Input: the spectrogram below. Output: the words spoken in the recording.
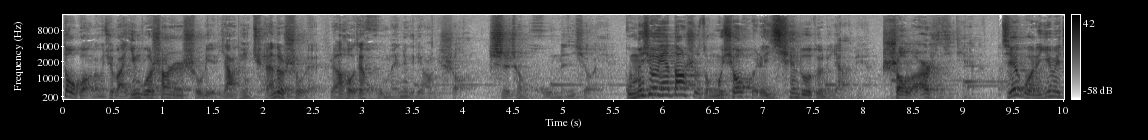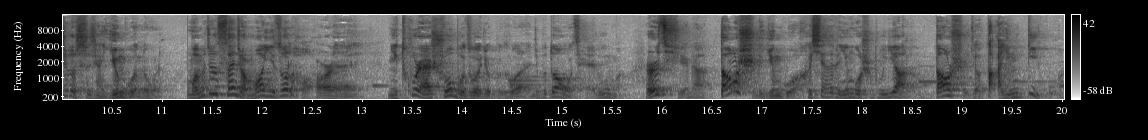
到广东去把英国商人手里的鸦片全都收来，然后在虎门那个地方给烧了，史称虎门销烟。虎门销烟当时总共销毁了一千多吨的鸦片，烧了二十几天。结果呢，因为这个事情，英国怒了。我们这个三角贸易做得好好的，你突然说不做就不做了，你这不断我财路吗？而且呢，当时的英国和现在的英国是不一样的，当时叫大英帝国。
